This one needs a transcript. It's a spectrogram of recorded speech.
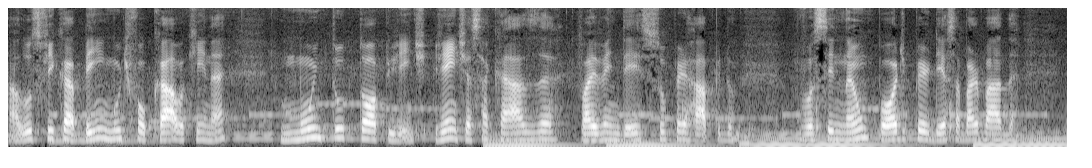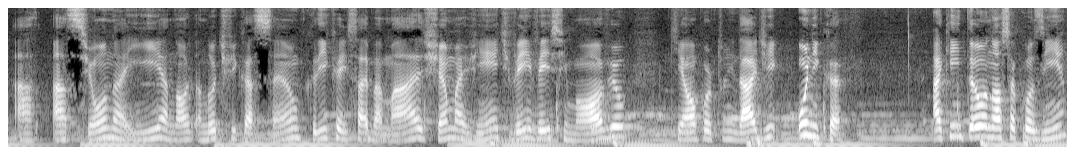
A luz fica bem multifocal aqui, né? Muito top, gente. Gente, essa casa vai vender super rápido. Você não pode perder essa barbada aciona aí a, notificação, clica em saiba mais, chama a gente, vem ver esse imóvel, que é uma oportunidade única. Aqui então a nossa cozinha,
